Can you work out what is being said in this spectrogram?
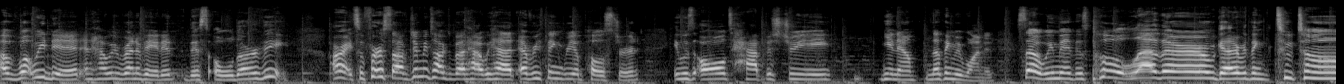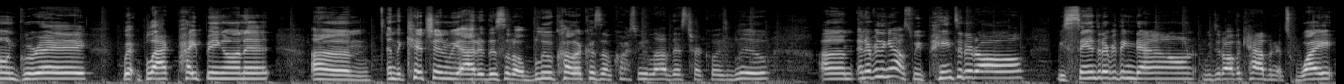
of what we did and how we renovated this old RV. All right, so first off, Jimmy talked about how we had everything reupholstered. It was all tapestry, you know, nothing we wanted. So we made this cool leather, we got everything two-tone, gray, with black piping on it. Um, in the kitchen, we added this little blue color because of course we love this turquoise blue. Um, and everything else, we painted it all, we sanded everything down, we did all the cabinets white,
